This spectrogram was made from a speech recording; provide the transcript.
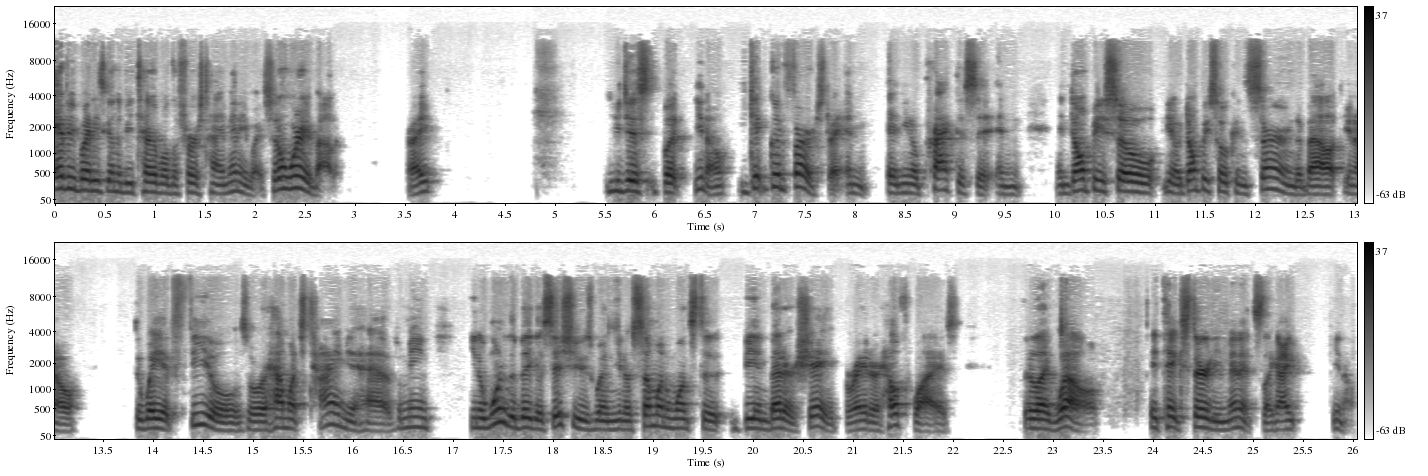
everybody's going to be terrible the first time anyway, so don't worry about it, right? You just, but you know, get good first, right? And and you know, practice it, and and don't be so you know, don't be so concerned about you know the way it feels or how much time you have. I mean, you know one of the biggest issues when you know someone wants to be in better shape right or health wise they're like well it takes 30 minutes like i you know.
